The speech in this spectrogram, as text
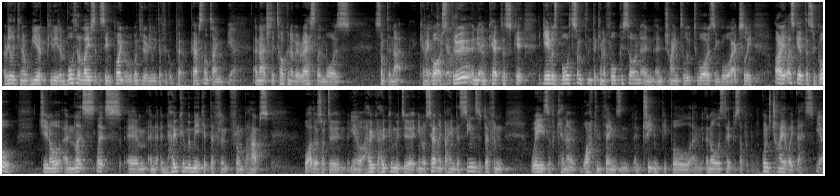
a really kind of weird period in both our lives at the same point where we're going through a really difficult pe- personal time, Yeah. and actually talking about wrestling was something that kind of got us through and, yeah. and kept us it gave us both something to kind of focus on and, and trying to look towards and go actually all right let's give this a go. Do you know? And let's let's um, and, and how can we make it different from perhaps what others are doing? You know how, how can we do it? You know certainly behind the scenes of different ways of kind of working things and, and treating people and, and all this type of stuff. We're going to try it like this. Yeah.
